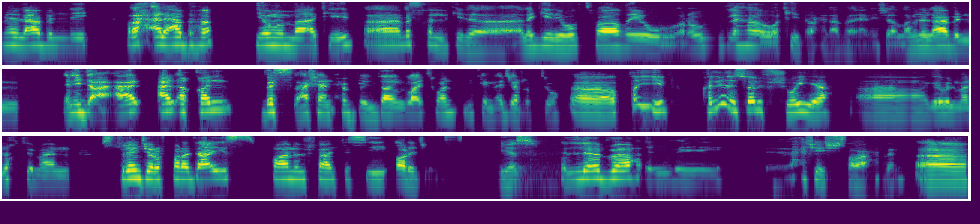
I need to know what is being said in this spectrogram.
من الألعاب اللي راح ألعبها يوما ما أكيد. آه بس خلي كذا ألاقي لي وقت فاضي وأروق لها وأكيد راح ألعبها يعني إن شاء الله. من الألعاب ال... يعني دا على على الأقل بس عشان حب ال Dying Light 1 ممكن أجرب 2 آه طيب خلينا نسولف شوية آه قبل ما نختم عن Stranger of Paradise Final Fantasy Origins yes اللعبة اللي حشيش صراحة آه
